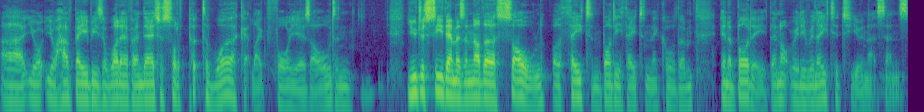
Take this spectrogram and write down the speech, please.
Uh, you'll you'll have babies or whatever, and they're just sort of put to work at like four years old, and you just see them as another soul or thetan, body thetan they call them, in a body. They're not really related to you in that sense.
